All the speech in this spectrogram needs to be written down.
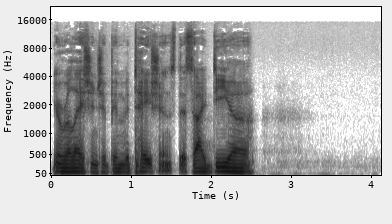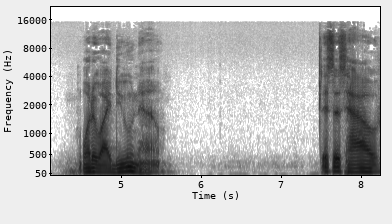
your relationship invitations, this idea what do I do now? This is how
